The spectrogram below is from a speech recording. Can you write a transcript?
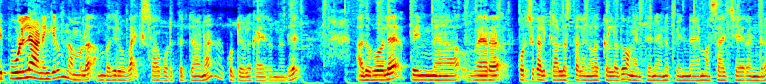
ഈ പൂളിലാണെങ്കിലും നമ്മൾ അമ്പത് രൂപ എക്സ്ട്രാ കൊടുത്തിട്ടാണ് കുട്ടികൾ കയറുന്നത്. അതുപോലെ പിന്നെ വേറെ കുറച്ച് കളിക്കാനുള്ള സ്ഥലങ്ങളൊക്കെ ഉള്ളതും അങ്ങനെ തന്നെയാണ്. പിന്നെ മസാജ് ചെയർ ഉണ്ട്.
